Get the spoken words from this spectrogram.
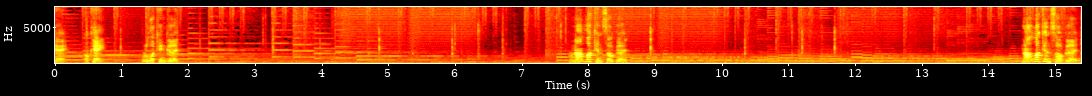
Okay, okay. We're looking good. We're not looking so good. Not looking so good.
